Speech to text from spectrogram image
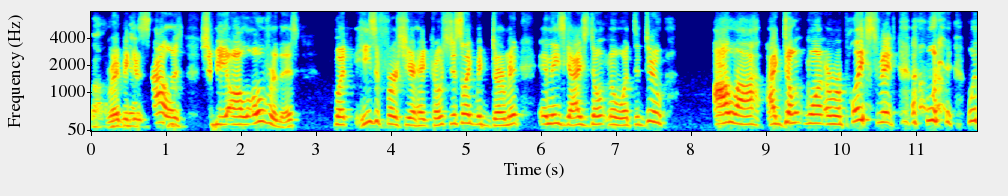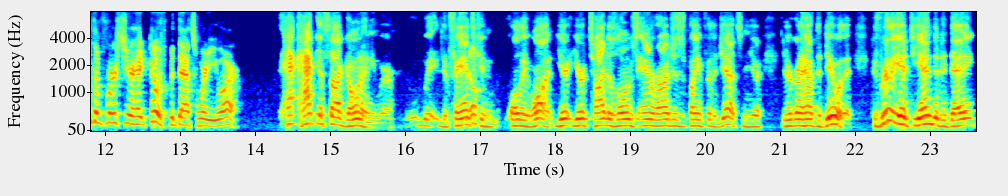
Well, right? yeah. Because Saleh should be all over this, but he's a first year head coach, just like McDermott, and these guys don't know what to do. Allah, I don't want a replacement with, with a first year head coach, but that's where you are. Ha- Hackett's not going anywhere. The fans No. can all they want. You're you're tied as long as Aaron Rodgers is playing for the Jets, and you're you're going to have to deal with it. Because really, at the end of the day,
